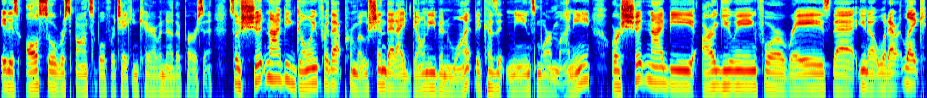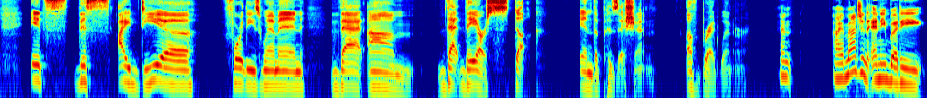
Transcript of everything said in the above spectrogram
It is also responsible for taking care of another person. So shouldn't I be going for that promotion that I don't even want because it means more money? Or shouldn't I be arguing for a raise that, you know, whatever? Like it's this idea for these women that, um, that they are stuck in the position of breadwinner. And I imagine anybody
